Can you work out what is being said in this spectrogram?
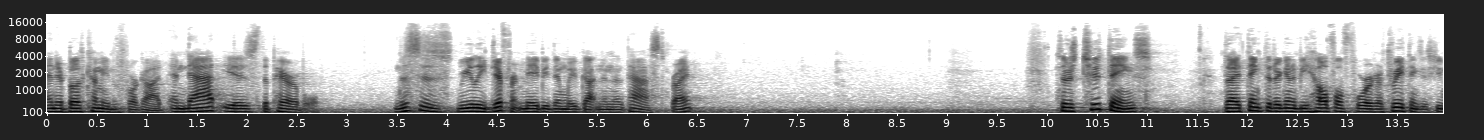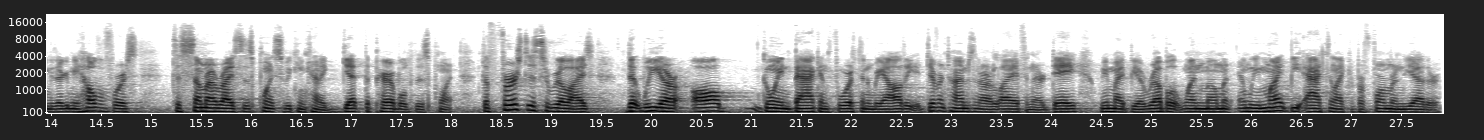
And they're both coming before God. And that is the parable. This is really different, maybe, than we've gotten in the past, right? So there's two things that I think that are going to be helpful for us, or three things, excuse me, they're going to be helpful for us to summarize this point so we can kind of get the parable to this point. The first is to realize that we are all going back and forth in reality at different times in our life and our day. We might be a rebel at one moment, and we might be acting like a performer in the other.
